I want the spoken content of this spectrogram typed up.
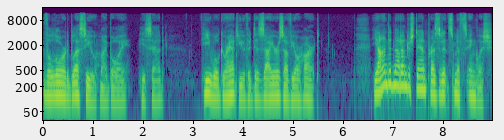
The Lord bless you, my boy, he said. He will grant you the desires of your heart. Jan did not understand President Smith's English,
